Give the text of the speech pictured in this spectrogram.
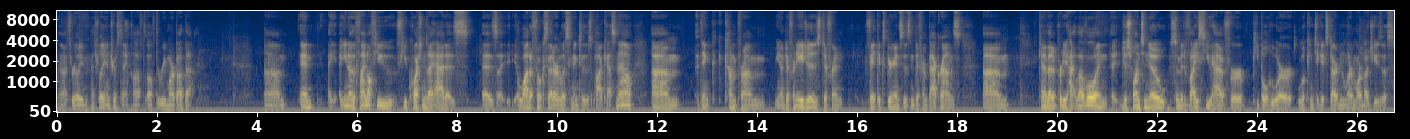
that's really that's really interesting. I'll have to, I'll have to read more about that. Um, and you know, the final few few questions I had as as a lot of folks that are listening to this podcast now, um, I think come from you know different ages, different faith experiences, and different backgrounds. Um, kind of at a pretty high level and just want to know some advice you have for people who are looking to get started and learn more about Jesus.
